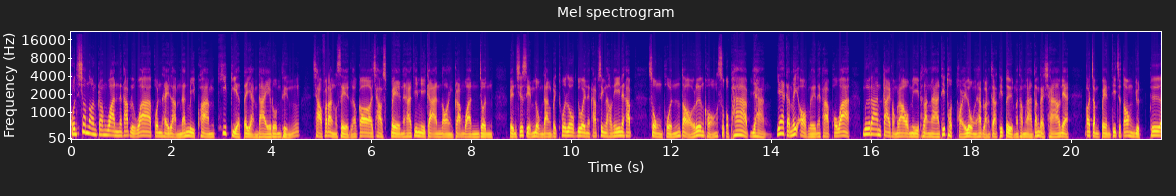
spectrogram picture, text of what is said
คนที่ชอบนอนกลางวันนะครับหรือว่าคนไหหลำนั้นมีความขี้เกียจแต่อย่างใดรวมถึง ชาวฝรั่งเศส แล้วก็ชาวสเปนนะฮะที่มีการนอนกลางวันจนเป็นชื่อเสียงโด่งดังไปทั่วโลกด้วยนะครับสิ่งเหล่านี้นะครับส่งผลต่อเรื่องของสุขภาพอย่างแยกกันไม่ออกเลยนะครับ เพราะว่าเมื่อร่างกายของเรามีพลังงานที่ถดถอยลงนะครับ หลังจากที่ตื่นมาทำงานตั้งแต่เช้าเนี่ยก็จำเป็นที่จะต้องหยุดเพื่อ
